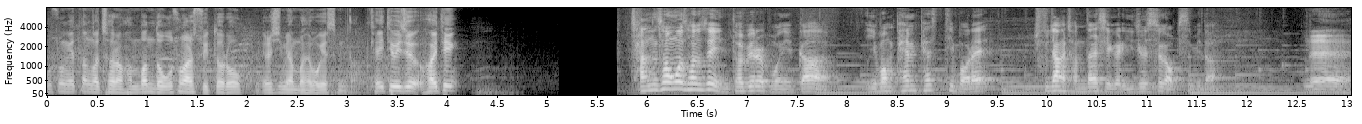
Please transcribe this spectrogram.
우승했던 것처럼 한 번 더 우승할 수 있도록 열심히 한번 해보겠습니다. KT 위즈 화이팅! 장성호 선수의 인터뷰를 보니까 이번 팬 페스티벌의 주장 전달식을 잊을 수가 없습니다. 네,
